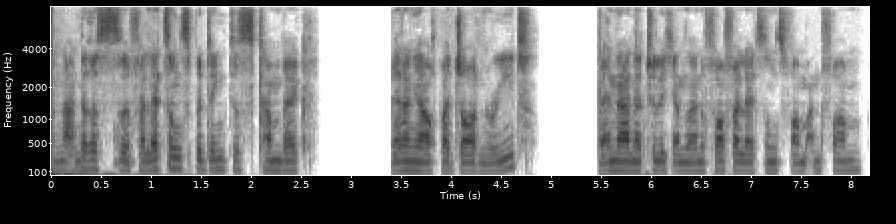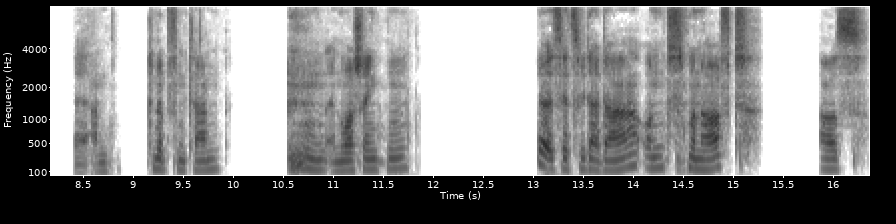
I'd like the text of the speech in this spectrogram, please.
Ein anderes äh, verletzungsbedingtes Comeback wäre dann ja auch bei Jordan Reed, wenn er natürlich an seine Vorverletzungsform anformen, äh, anknüpfen kann in Washington. Er ist jetzt wieder da und man hofft aus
